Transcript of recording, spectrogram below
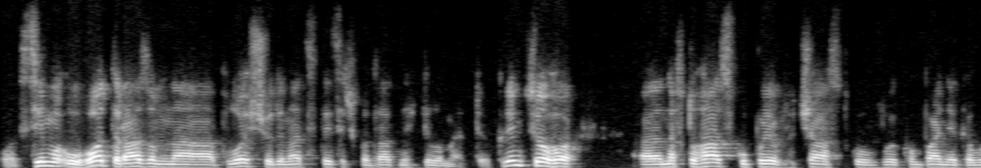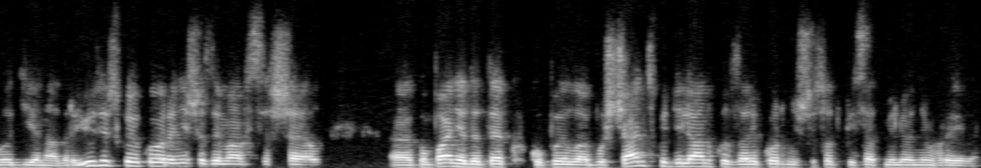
От, Сім угод разом на площу 11 тисяч квадратних кілометрів. Крім цього, Нафтогаз купив частку в компанії, яка володіє Надра-Юзівською, якою раніше займався Shell. Е, компанія ДТЕК купила Бущанську ділянку за рекордні 650 мільйонів гривень.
